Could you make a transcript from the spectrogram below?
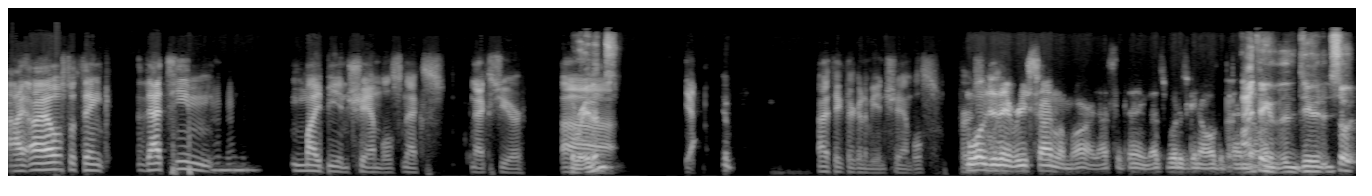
I I also think that team might be in shambles next next year. The Uh, Ravens. I think they're going to be in shambles. Well, do they re-sign Lamar? That's the thing. That's what it's going to all depend. I on. think the dude. So um,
